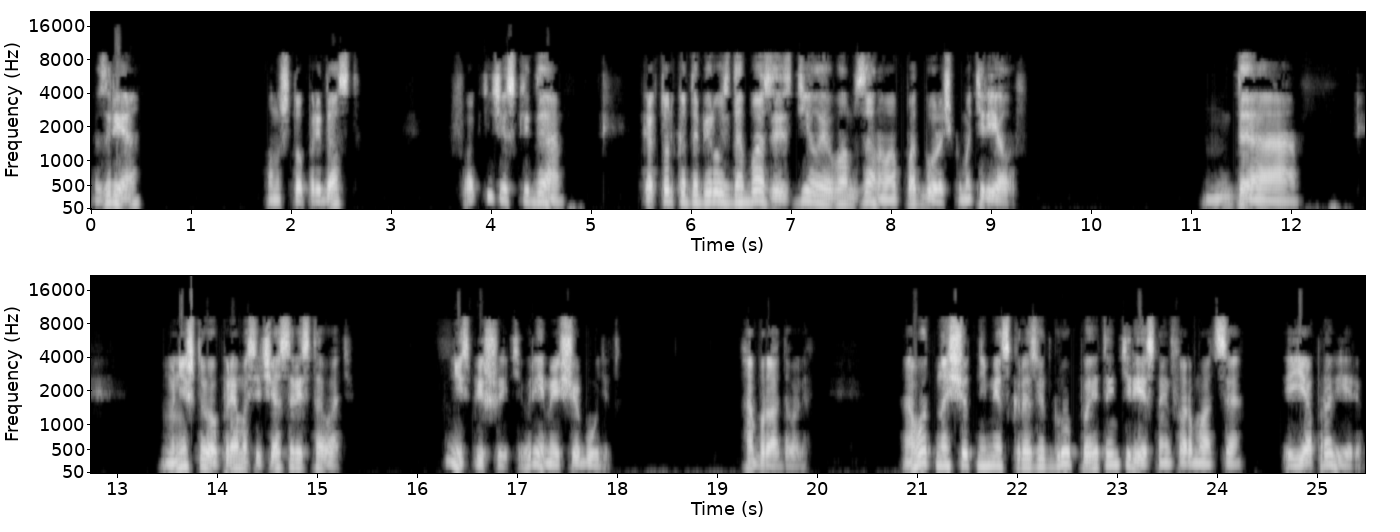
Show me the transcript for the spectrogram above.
Зря. Он что, предаст? Фактически да. Как только доберусь до базы, сделаю вам заново подборочку материалов. Да. Мне что, прямо сейчас арестовать? Не спешите, время еще будет. Обрадовали. А вот насчет немецкой разведгруппы это интересная информация, и я проверю.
